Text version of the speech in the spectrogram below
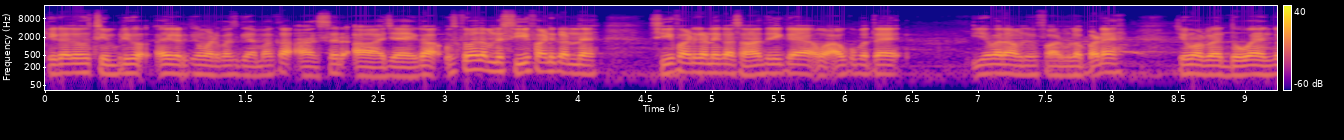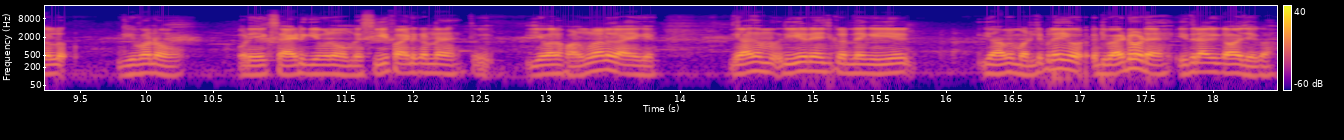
ठीक है तो सिंपली करके हमारे पास गैमा का आंसर आ जाएगा। उसके बाद हमने सी फाइंड करना है। सी फाइंड करने का आसान तरीका है आपको पता है, ये वाला हमने फार्मूला पढ़ा है, जो हमारे पास दो एंगल गिवन हो और एक साइड गिवन हो, हमने सी फाइंड करना है तो ये वाला फार्मूला लगाएँगे। यहाँ से हम रीअरेंज कर लेंगे ये यहाँ पे मल्टीप्लाई डिवाइड हो रहा है, इधर आगे क्या हो जाएगा?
